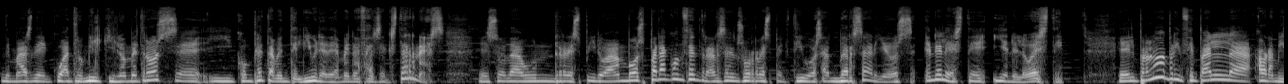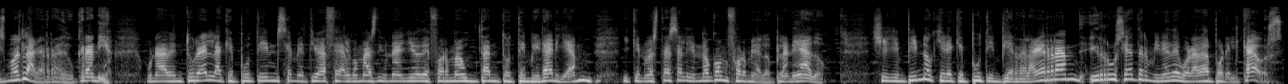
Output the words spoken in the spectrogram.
de más de 4.000 kilómetros eh, y completamente libre de amenazas externas. Eso da un respiro a ambos para concentrarse en sus respectivos adversarios en el este y en el oeste. El problema principal eh, ahora mismo es la guerra de Ucrania, una aventura en la que Putin se metió hace algo más de un año de forma un tanto temeraria y que no está saliendo conforme a lo planeado. Xi Jinping no quiere que Putin pierda la guerra y Rusia termine devorada por el caos,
